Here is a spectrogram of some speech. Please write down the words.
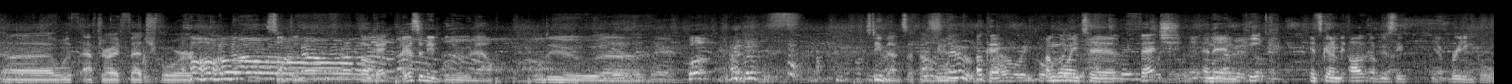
uh, with after I fetch for Oh something. Okay. I guess I need blue now. We'll do uh, steam vents. I found one. Okay. I'm going to fetch and then peek. It's going to be obviously, you know, breeding pool.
